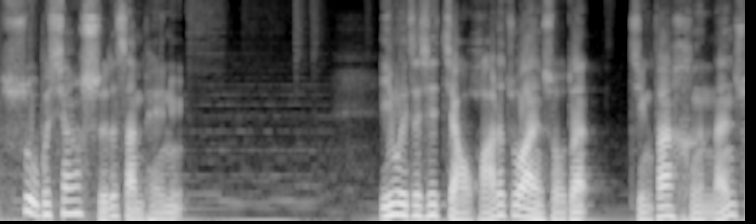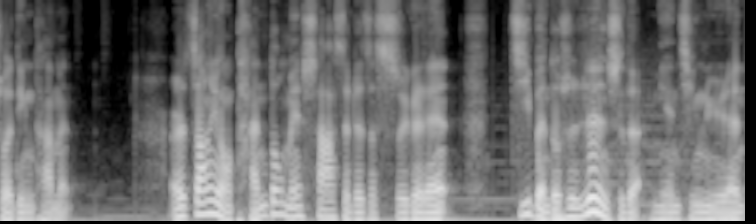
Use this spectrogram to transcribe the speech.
素不相识的三陪女。因为这些狡猾的作案手段，警方很难锁定他们。而张勇、谭冬梅杀死的这十个人，基本都是认识的年轻女人，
